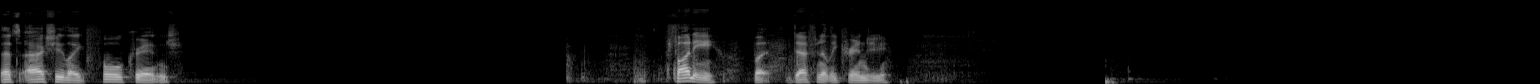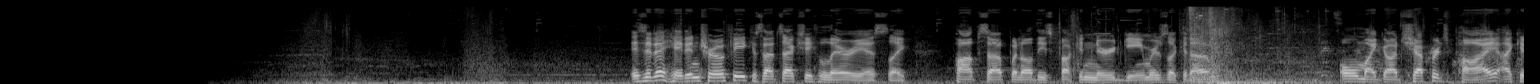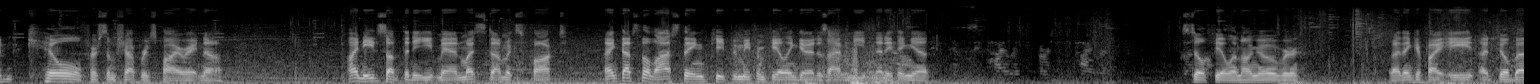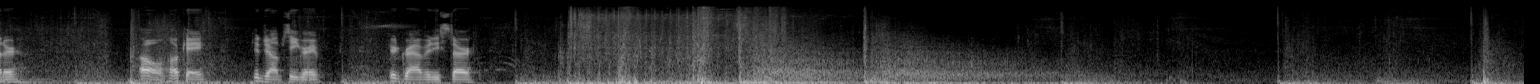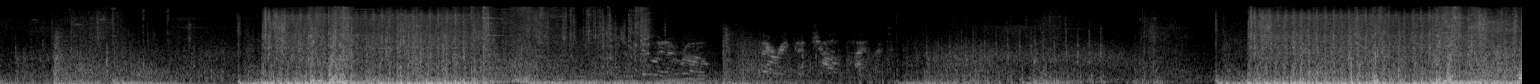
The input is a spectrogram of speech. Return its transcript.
That's actually like full cringe. Funny, but definitely cringy. Is it a hidden trophy? Because that's actually hilarious. Like, pops up when all these fucking nerd gamers look it up. Oh my god, shepherd's pie? I could kill for some shepherd's pie right now. I need something to eat, man. My stomach's fucked. I think that's the last thing keeping me from feeling good is I haven't eaten anything yet. Still feeling hungover. But I think if I ate, I'd feel better. Oh, okay. Good job, Seagrave. Good gravity star.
